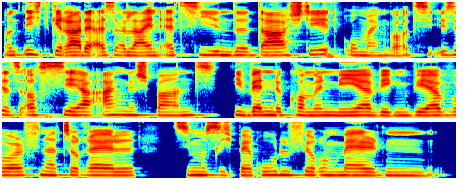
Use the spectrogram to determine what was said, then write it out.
und nicht gerade als Alleinerziehende dasteht. Oh mein Gott, sie ist jetzt auch sehr angespannt. Die Wände kommen näher wegen Werwolf naturell. Sie muss sich bei Rudelführung melden.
